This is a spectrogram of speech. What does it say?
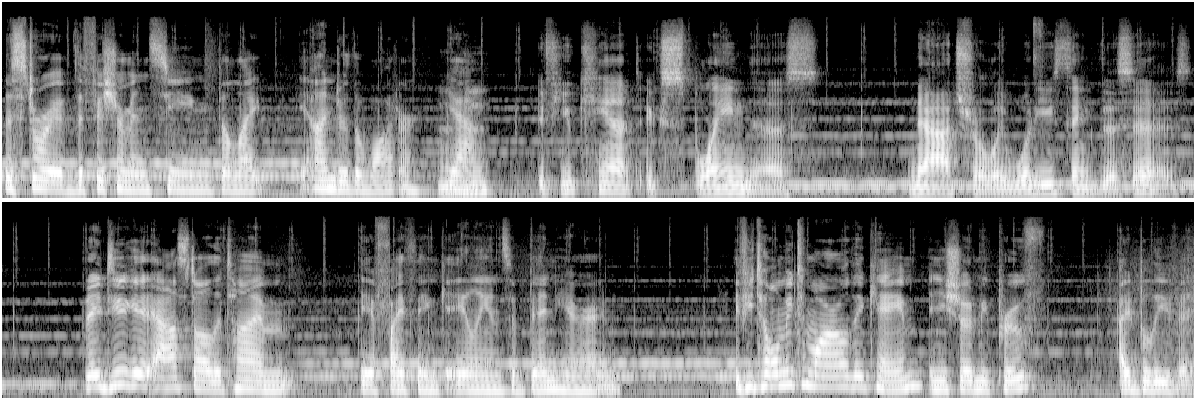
the story of the fishermen seeing the light under the water. Yeah. If you can't explain this naturally, what do you think this is? But I do get asked all the time if I think aliens have been here. And if you told me tomorrow they came and you showed me proof, I'd believe it.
